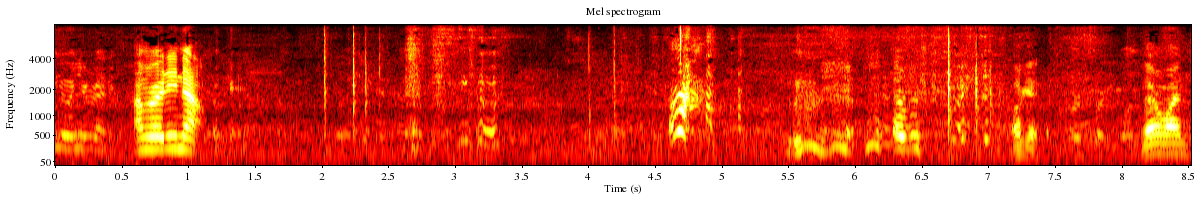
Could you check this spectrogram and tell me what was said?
me when you're ready. I'm ready now. Okay. Every- okay. Never mind.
